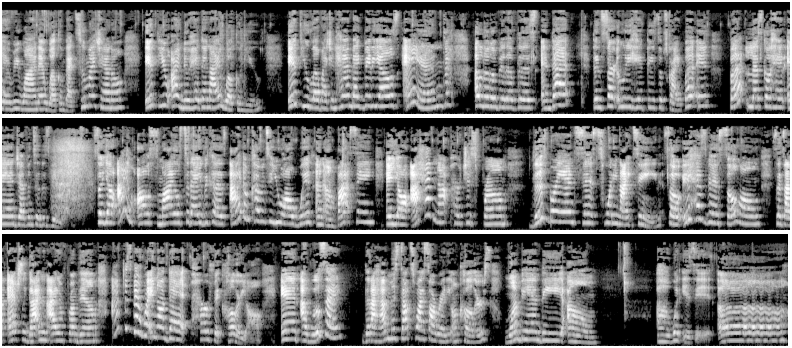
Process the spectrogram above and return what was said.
Hi everyone and welcome back to my channel. If you are new here, then I welcome you. If you love watching handbag videos and a little bit of this and that, then certainly hit the subscribe button. But let's go ahead and jump into this video. So y'all, I am all smiles today because I am coming to you all with an unboxing. And y'all, I have not purchased from this brand since 2019. So it has been so long since I've actually gotten an item from them. I've just been waiting on that perfect color, y'all. And I will say that I have missed out twice already on colors. One being the, um, uh, what is it? Uh,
